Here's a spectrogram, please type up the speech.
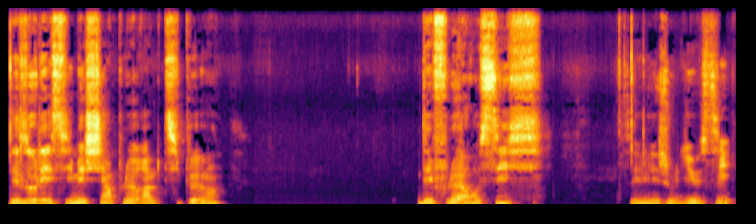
Désolée si mes chiens pleurent un petit peu. Hein. Des fleurs aussi. C'est joli aussi.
